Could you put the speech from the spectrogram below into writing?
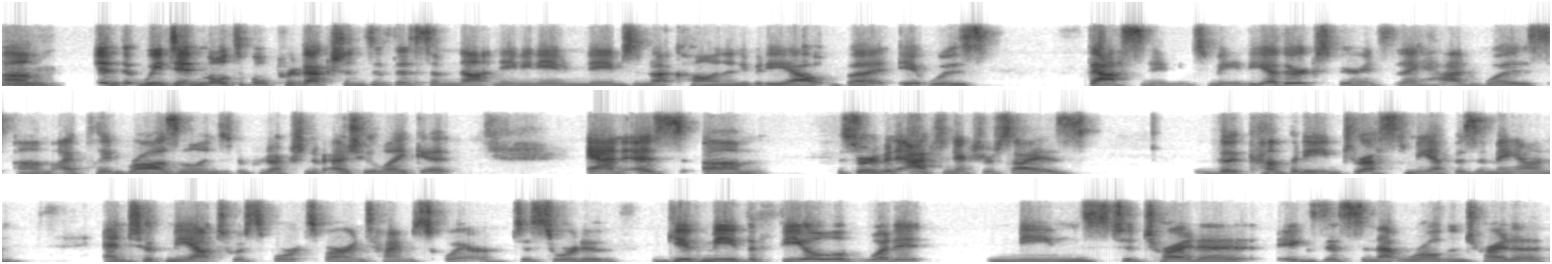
Um, Mm. we did multiple productions of this. I'm not naming any names. I'm not calling anybody out, but it was fascinating to me. The other experience that I had was um, I played Rosalind in a production of As You Like It, and as um, sort of an acting exercise, the company dressed me up as a man and took me out to a sports bar in Times Square to sort of give me the feel of what it means to try to exist in that world and try to.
